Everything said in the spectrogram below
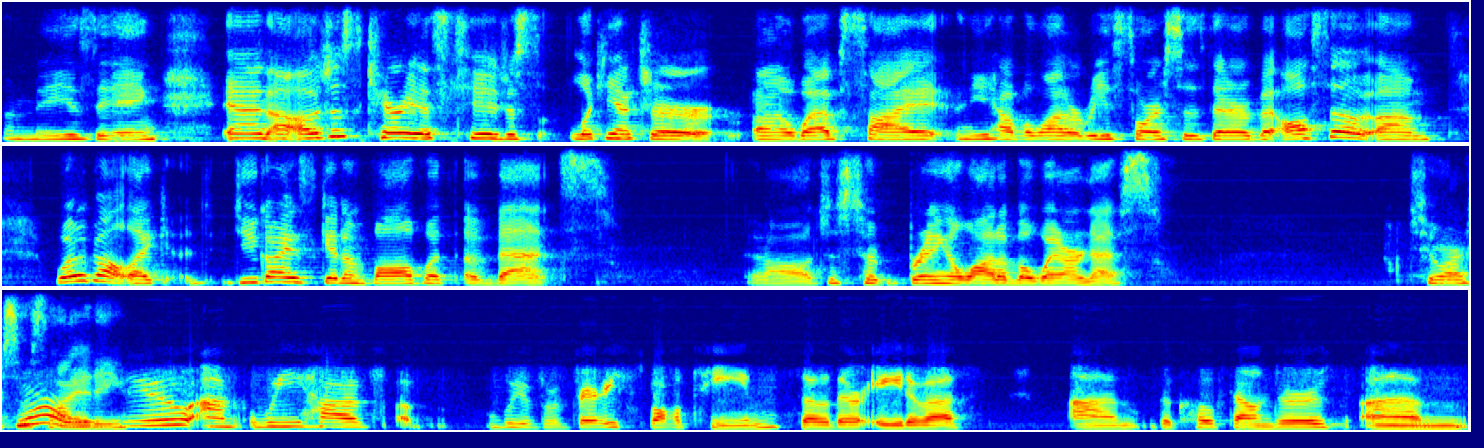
Amazing. And uh, I was just curious too, just looking at your uh, website, and you have a lot of resources there, but also, um, what about like, do you guys get involved with events at all, just to bring a lot of awareness to our society? Yeah, we do. Um, we have we have a very small team, so there are eight of us. Um, the co-founders, um,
